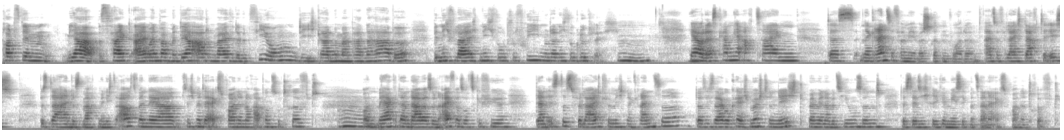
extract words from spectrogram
trotzdem, ja, es zeigt einem einfach mit der Art und Weise der Beziehung, die ich gerade mit meinem Partner habe, bin ich vielleicht nicht so zufrieden oder nicht so glücklich. Mhm. Ja, oder es kann mir auch zeigen, dass eine Grenze von mir überschritten wurde. Also vielleicht dachte ich bis dahin, das macht mir nichts aus, wenn der sich mit der Ex-Freundin noch ab und zu trifft mhm. und merke dann dabei so ein Eifersuchtsgefühl, dann ist es vielleicht für mich eine Grenze, dass ich sage, okay, ich möchte nicht, wenn wir in einer Beziehung sind, dass der sich regelmäßig mit seiner Ex-Freundin trifft.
